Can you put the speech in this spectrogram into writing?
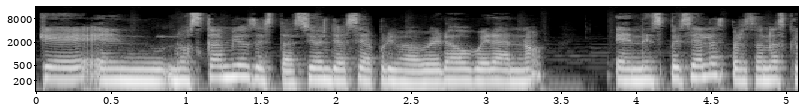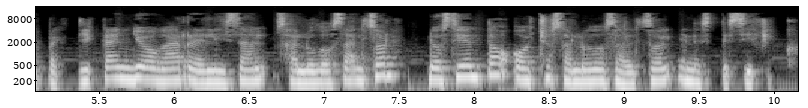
que en los cambios de estación, ya sea primavera o verano, en especial las personas que practican yoga realizan saludos al sol, los 108 saludos al sol en específico.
